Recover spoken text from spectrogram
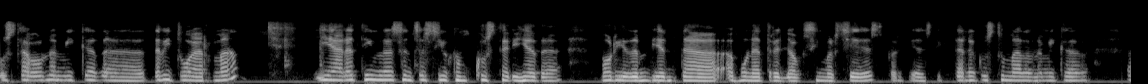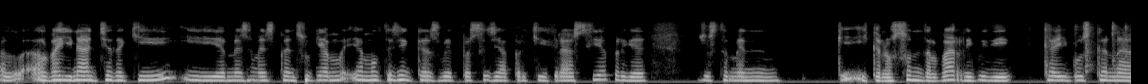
costava una mica d'habituar-me i ara tinc la sensació que em costaria de m'hauria d'ambientar en un altre lloc si marxés perquè estic tan acostumada una mica el, el veïnatge d'aquí i a més a més penso que hi ha, hi ha molta gent que es ve a passejar per aquí Gràcia perquè justament que, i que no són del barri, vull dir que hi busquen a,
